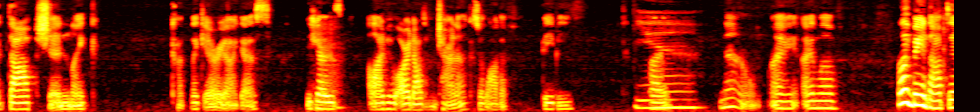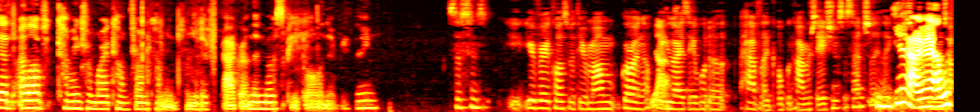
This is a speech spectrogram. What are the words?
adoption like like area, I guess, because a lot of people are adopted from China because a lot of babies. Yeah. No, I I love I love being adopted. I love coming from where I come from, coming from a different background than most people and everything. So since you're very close with your mom growing up, were you guys able to have like open conversations essentially? Like, yeah, I mean, I was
